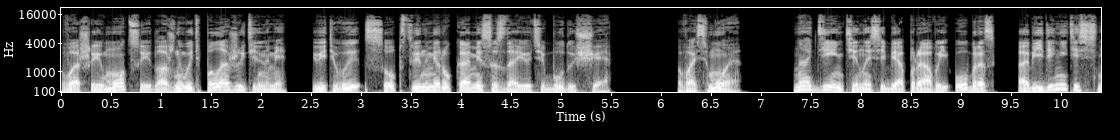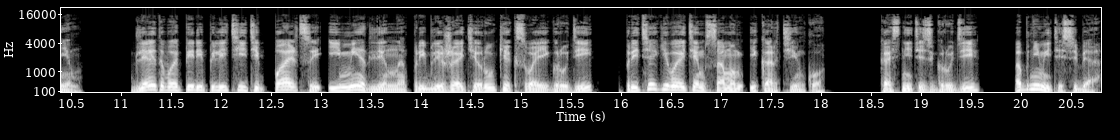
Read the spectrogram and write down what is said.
Ваши эмоции должны быть положительными, ведь вы собственными руками создаете будущее. Восьмое. Наденьте на себя правый образ, объединитесь с ним. Для этого переплетите пальцы и медленно приближайте руки к своей груди, притягивая тем самым и картинку. Коснитесь груди, обнимите себя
